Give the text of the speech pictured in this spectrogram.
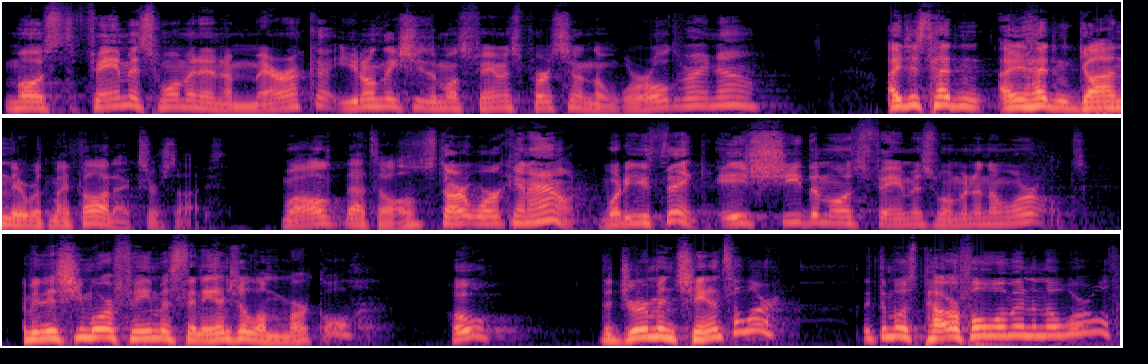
Most famous woman in America? You don't think she's the most famous person in the world right now? I just hadn't I hadn't gone there with my thought exercise. Well, that's all. Start working out. What do you think? Is she the most famous woman in the world? I mean, is she more famous than Angela Merkel? Who? The German chancellor? Like the most powerful woman in the world?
